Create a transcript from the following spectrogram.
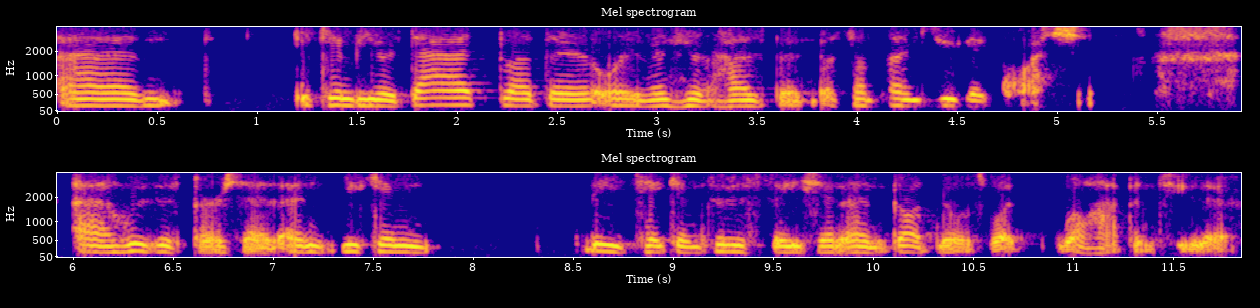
Um, it can be your dad, brother, or even your husband, but sometimes you get questions. Uh, who's this person? And you can be taken to the station, and God knows what will happen to you there.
